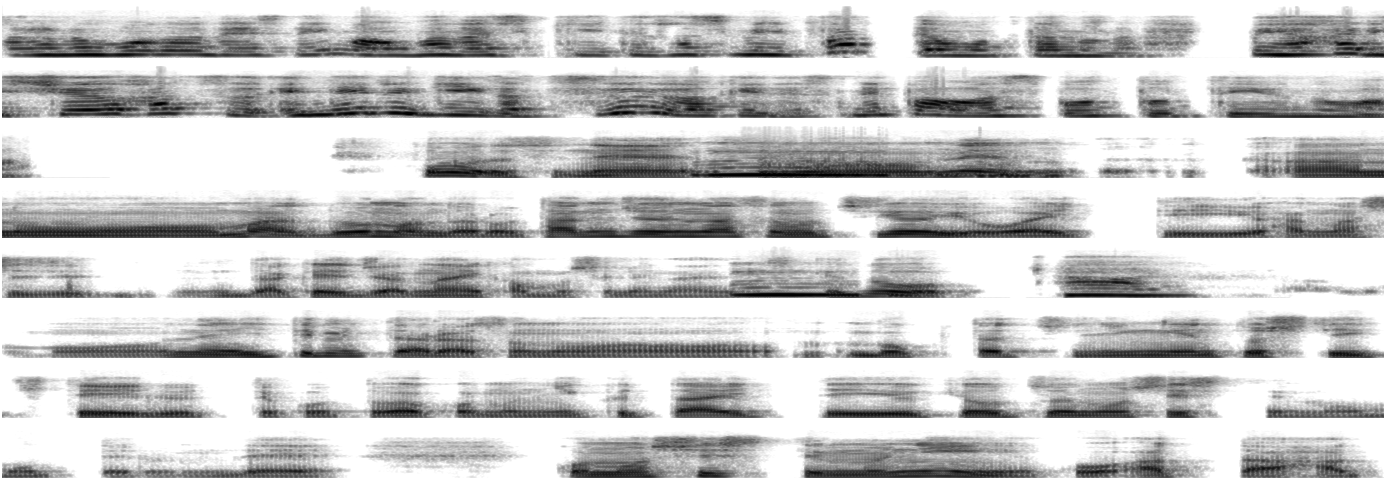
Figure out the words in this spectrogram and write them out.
なるほどですね。今お話聞いて初めにパッて思ったのが、やはり周波数、エネルギーが強いわけですね、パワースポットっていうのは。そうですね。そうんのね、あの、まあ、どうなんだろう。単純なその強い弱いっていう話だけじゃないかもしれないですけど、はい。もうね、言ってみたら、その、僕たち人間として生きているってことは、この肉体っていう共通のシステムを持ってるんで、このシステムにこうあった波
